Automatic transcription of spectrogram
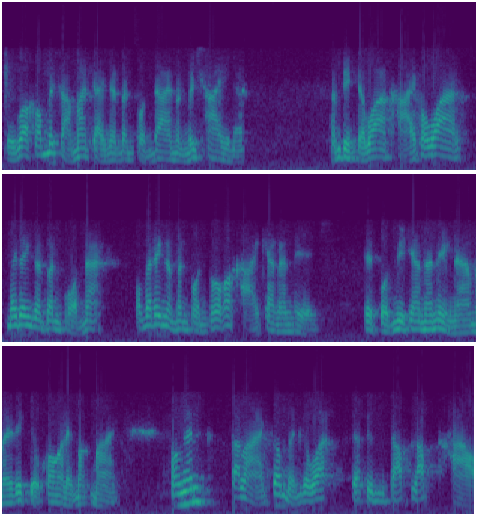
หรือว่าเขาไม่สามารถจ่ายเงินปันผลได้มันไม่ใช่นะมันเพียงแต่ว่าขายเพราะว่าไม่ได้เงินปันผลนะ เพราะไม่ได้เงินปันผลเพราะก็ขายแค่นั้นเองเหตุผลมีแค่นั้นเองนะไม่ได้เกี่ยวข้องอะไรมากมาย เพราะงั้นตลาดก็เหมือนกับว่า จะซึมซับรับข่าว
